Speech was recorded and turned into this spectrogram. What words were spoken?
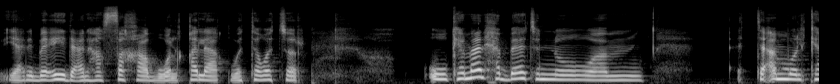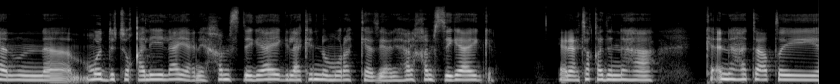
يعني بعيد عن هالصخب والقلق والتوتر. وكمان حبيت أم، التأمل كان مدته قليلة يعني خمس دقايق لكنه مركز. يعني هالخمس دقايق يعني أعتقد أنها كأنها تعطي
